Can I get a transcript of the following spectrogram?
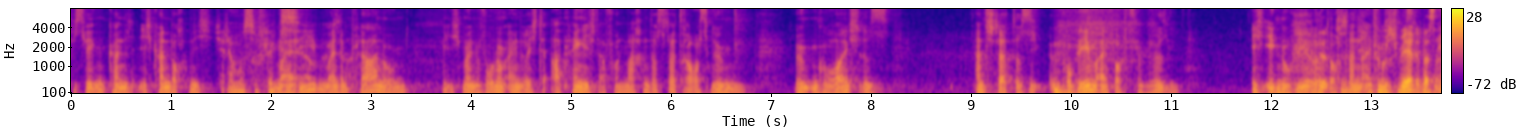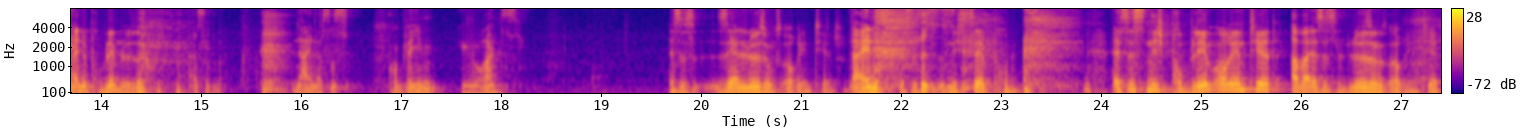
Deswegen kann ich, ich kann doch nicht Ja, da musst du meine, flexibel meine sein. Planung, wie ich meine Wohnung einrichte, abhängig davon machen, dass da draußen irgendein, irgendein Geräusch ist, anstatt das Problem einfach zu lösen. Ich ignoriere doch dann einfach. Für mich wäre das Problem. eine Problemlösung. Also, nein, das ist Problemignoranz. Es ist sehr lösungsorientiert. Nein. Es ist nicht sehr pro Es ist nicht problemorientiert, aber es ist lösungsorientiert.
